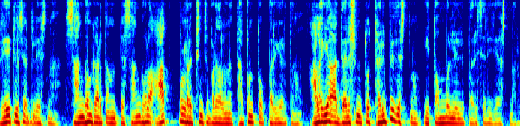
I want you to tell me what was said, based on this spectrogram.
రేకుల షెడ్లు వేసిన సంఘం కడతానంటే సంఘంలో ఆత్మలు రక్షించబడాలనే తపనతో పరిగెడుతున్నాం. అలాగే ఆ దర్శనంతో తరిపి తెస్తున్నాం ఈ తమ్ముళ్ళు వెళ్ళి పరిసరి చేస్తున్నారు.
